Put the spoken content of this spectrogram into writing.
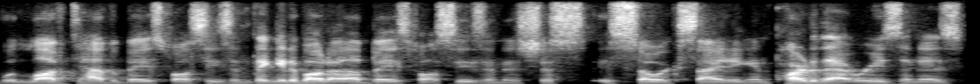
Would love to have a baseball season. Thinking about a baseball season is just is so exciting, and part of that reason is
